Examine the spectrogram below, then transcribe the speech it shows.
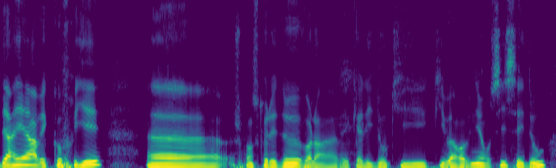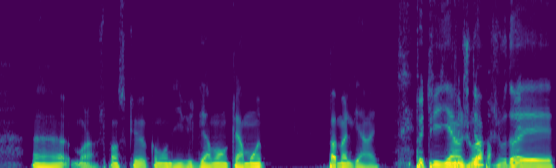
derrière avec Coffrier. Euh, je pense que les deux, voilà, avec Alidou qui, qui va revenir aussi, Seydou. Euh, voilà, je pense que, comme on dit vulgairement, Clermont est pas mal garé. Et puis il y a un joueur que je voudrais,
